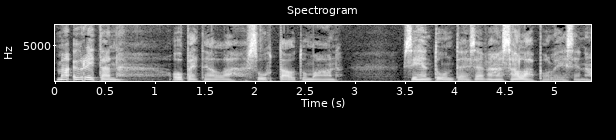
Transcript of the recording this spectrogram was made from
Mä yritän opetella suhtautumaan siihen tunteeseen vähän salapoliisina.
